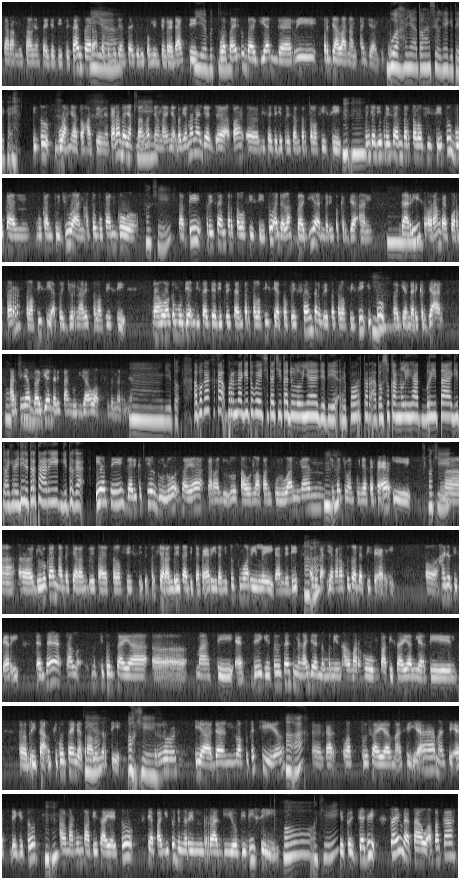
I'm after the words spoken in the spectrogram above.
sekarang misalnya saya jadi presenter atau Iya. kemudian saya jadi pemimpin redaksi, iya betul. buat saya itu bagian dari perjalanan aja gitu. Buahnya atau hasilnya gitu ya kak? Itu buahnya atau hasilnya. Karena banyak Oke. banget yang nanya bagaimana jadi apa eh, bisa jadi presenter televisi. Mm-mm. Menjadi presenter televisi itu bukan bukan tujuan atau bukan goal, Oke. tapi presenter televisi itu adalah bagian dari pekerjaan Hmm. dari seorang reporter televisi atau jurnalis televisi. Bahwa kemudian bisa jadi presenter televisi atau presenter berita televisi itu Iya. bagian dari kerjaan. Oke. Artinya bagian dari tanggung jawab sebenarnya. Hmm, gitu. Apakah kakak pernah gitu punya cita-cita dulunya jadi reporter atau suka ngelihat berita gitu akhirnya jadi tertarik gitu kak? Iya sih, dari kecil dulu saya karena dulu tahun 80-an kan Mhm. kita cuma punya TVRI. Oke. Nah, eh, dulu kan ada siaran berita televisi, siaran berita di TVRI dan itu semua relay kan. Jadi eh, Uh-uh. bukan ya karena waktu itu ada TVRI. Eh, hanya TVRI. Dan saya kalau meskipun saya eh, masih SD gitu, saya seneng aja nemenin almarhum papi saya ngeliatin eh, berita meskipun saya nggak terlalu Iya. ngerti. Oke. Terus iya dan waktu kecil ah. eh, waktu saya masih ya masih SD gitu Mm-mm. almarhum papi saya itu setiap pagi tuh dengerin radio BBC Oh oke. gitu. Jadi saya nggak tahu apakah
